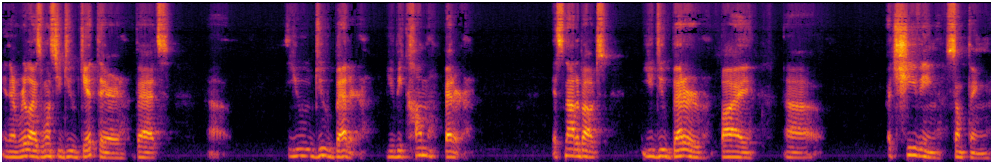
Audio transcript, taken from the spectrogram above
and then realize once you do get there that uh, you do better. You become better. It's not about you do better by uh, achieving something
